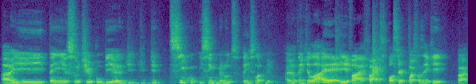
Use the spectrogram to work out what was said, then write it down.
Aí tem isso, tipo, Bia, de 5 de cinco em 5 minutos, tem isso lá comigo. Aí eu tenho que ir lá, é, e vai, faz. Posso ser, pode fazer aqui? Vai,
